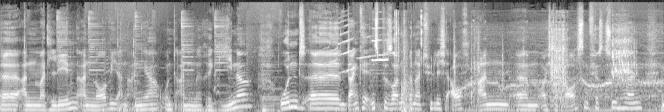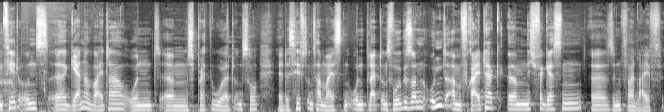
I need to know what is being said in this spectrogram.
Äh, an Madeleine, an Norbi, an Anja und an Regina. Und äh, danke insbesondere natürlich auch an ähm, euch da draußen fürs Zuhören. Empfehlt uns äh, gerne weiter und ähm, spread the word und so. Das hilft uns am meisten und bleibt uns wohlgesonnen. Und am Freitag, ähm, nicht vergessen, äh, sind wir live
